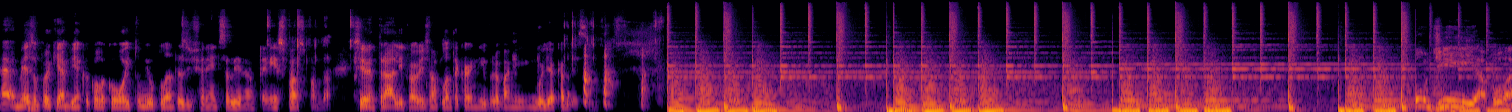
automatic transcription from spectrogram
É, mesmo porque a Bianca colocou 8 mil plantas diferentes ali, né? Não tem nem espaço pra andar. Se eu entrar ali, provavelmente uma planta carnívora vai me engolir a cabeça. Bom dia, boa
